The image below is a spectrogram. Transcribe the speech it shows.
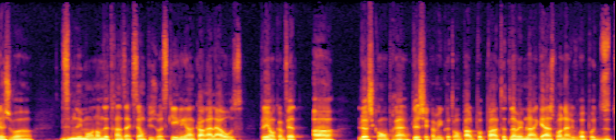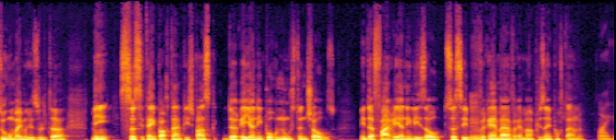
là, je vais diminuer mon nombre de transactions, puis je vais scaler encore à la hausse. Puis là, ils ont comme fait, ah, là, je comprends. Puis là, je suis comme, écoute, on parle pas, pas en tout le même langage, puis on n'arrivera pas du tout au même résultat. Mais ça, c'est important. Puis je pense que de rayonner pour nous, c'est une chose, mais de faire rayonner les autres, ça, c'est Mm. vraiment, vraiment plus important. Oui.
